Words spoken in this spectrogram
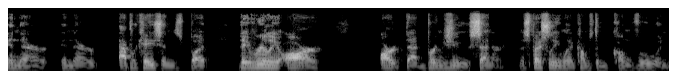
in their in their applications, but they really are art that brings you center, especially when it comes to kung fu and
